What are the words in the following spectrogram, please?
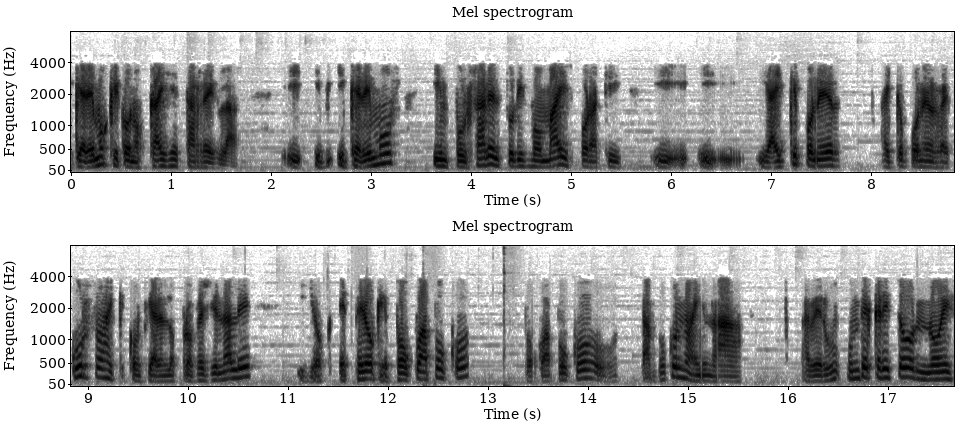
queremos que conozcáis estas reglas y, queremos impulsar el turismo más por aquí y, y hay que poner hay que poner recursos, hay que confiar en los profesionales y yo espero que poco a poco, poco a poco, tampoco no hay una... A ver, un, decreto no es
